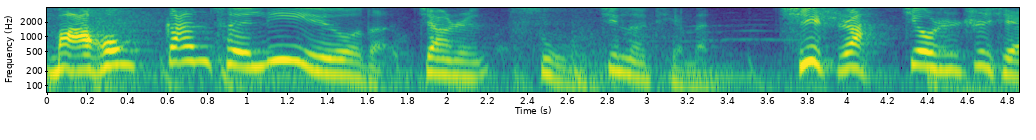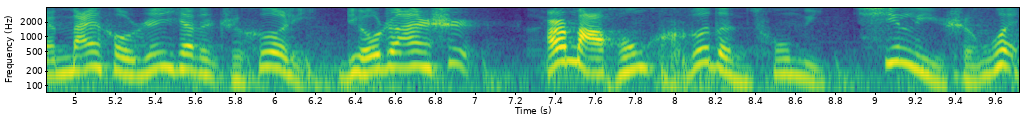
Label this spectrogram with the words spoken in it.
马红干脆利落的将人锁进了铁门。其实啊，就是之前 Michael 扔下的纸鹤里留着暗示。而马红何等聪明，心领神会，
